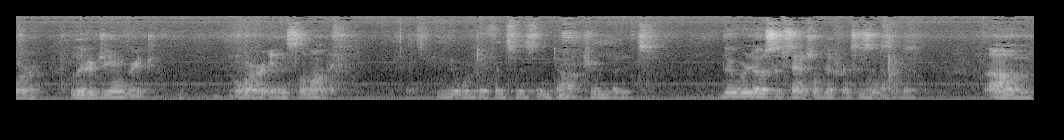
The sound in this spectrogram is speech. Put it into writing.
or liturgy in Greek or in Slavonic. And there were differences in doctrine, but it's, There were no substantial differences in doctrine. Um,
